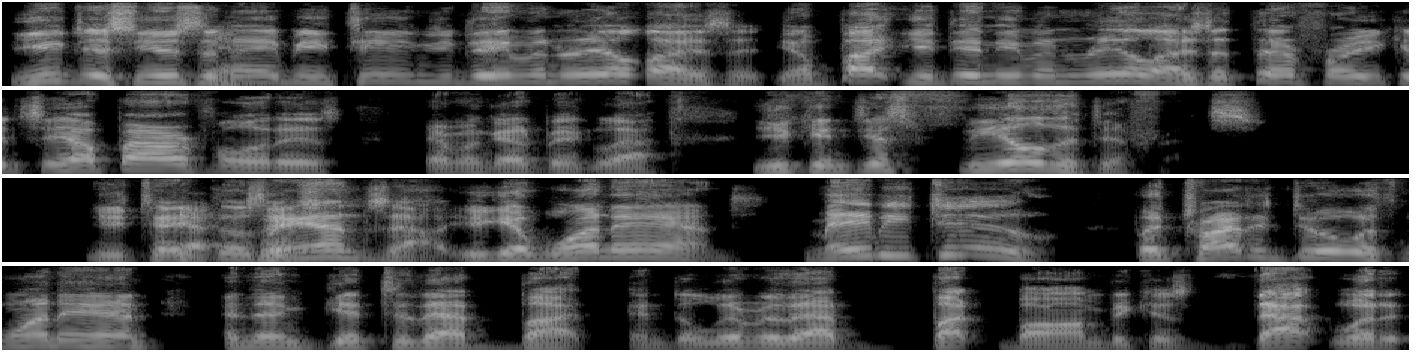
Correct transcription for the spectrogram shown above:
You just used an yeah. ABT and you didn't even realize it, you know, but you didn't even realize it. Therefore, you can see how powerful it is. Everyone got a big laugh. You can just feel the difference. You take yeah, those which, ands out, you get one and, maybe two, but try to do it with one hand and then get to that but and deliver that but bomb because that what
